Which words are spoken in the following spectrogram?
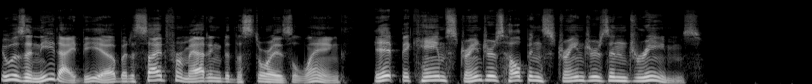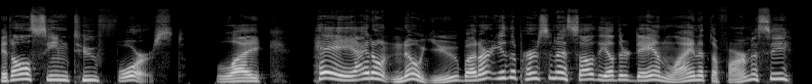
It was a neat idea, but aside from adding to the story's length, it became strangers helping strangers in dreams. It all seemed too forced. Like, hey, I don't know you, but aren't you the person I saw the other day in line at the pharmacy?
